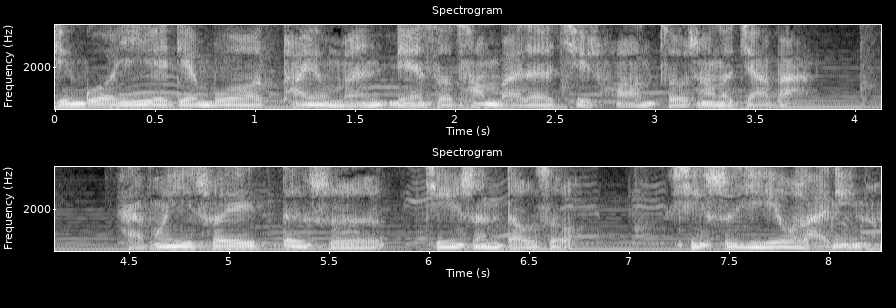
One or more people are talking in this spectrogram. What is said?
经过一夜颠簸，团友们脸色苍白的起床，走上了甲板。海风一吹，顿时精神抖擞，新世纪又来临了。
